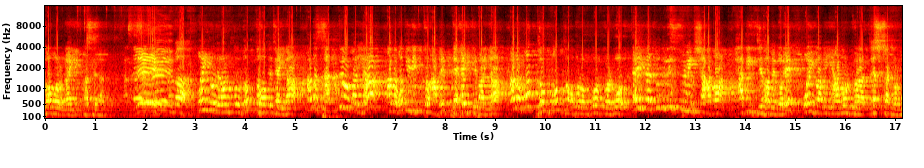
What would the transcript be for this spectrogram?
খবর নাই আছে না? আমরা ওই রোলের অন্তর্ভুক্ত হতে চাই না। আমরা ছাড়তেও পারি না আমরা অতিরিক্ত আবেগ দেখাইতে পারি না। আমরা মধ্যম পন্থা অবলম্বন করব। এই রাতুল শাহবান হাদিস যেভাবে বলে ওইভাবেই আমল করার চেষ্টা করব।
